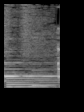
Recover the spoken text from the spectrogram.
Música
